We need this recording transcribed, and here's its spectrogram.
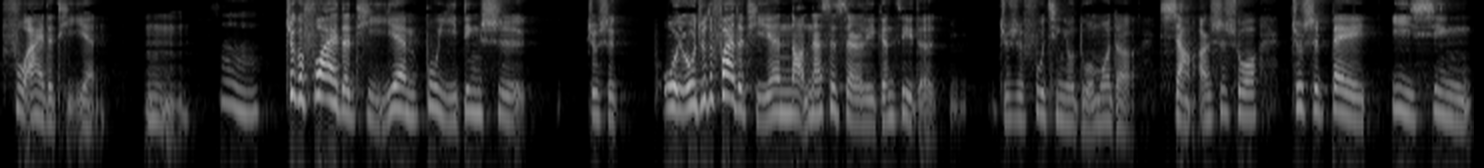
父爱的体验。嗯嗯，这个父爱的体验不一定是，就是我我觉得父爱的体验 not necessarily 跟自己的就是父亲有多么的像，而是说就是被异性。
